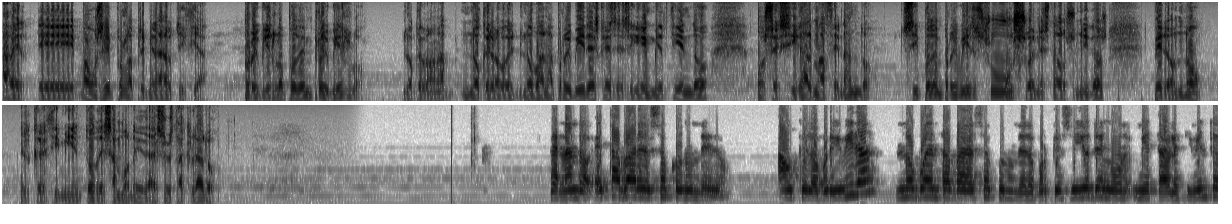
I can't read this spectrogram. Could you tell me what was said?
A ver, eh, vamos a ir por la primera noticia. Prohibirlo pueden prohibirlo. Lo que, van a, no, que no, van a prohibir es que se siga invirtiendo o se siga almacenando. Sí pueden prohibir su uso en Estados Unidos, pero no el crecimiento de esa moneda, eso está claro. Fernando, es tapar el sol con un dedo. Aunque lo prohibieran, no pueden tapar el sol con un dedo, porque si yo tengo mi establecimiento,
